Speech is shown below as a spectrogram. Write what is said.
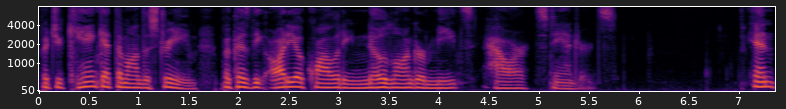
but you can't get them on the stream because the audio quality no longer meets our standards. And,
